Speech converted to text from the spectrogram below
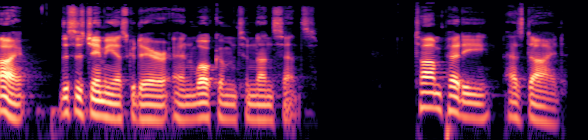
Hi, this is Jaime Escuder, and welcome to None Sense. Tom Petty has died.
